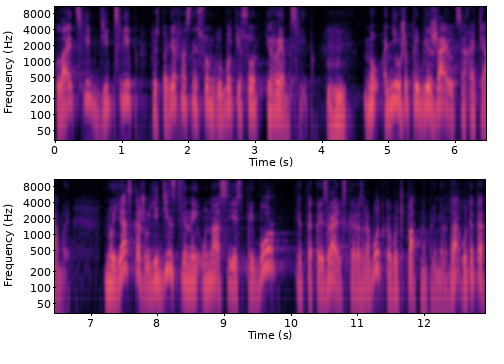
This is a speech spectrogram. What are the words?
light sleep, deep sleep, то есть поверхностный сон, глубокий сон и REM sleep. Ну, они уже приближаются хотя бы. Но я скажу, единственный у нас есть прибор, это такая израильская разработка, WatchPad, например, да, вот это,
